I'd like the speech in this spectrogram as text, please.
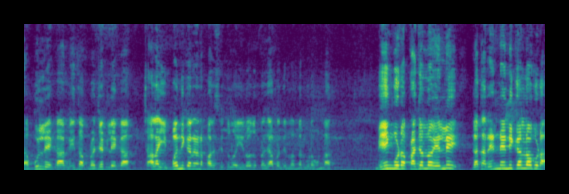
డబ్బులు లేక మిగతా బడ్జెట్ లేక చాలా ఇబ్బందికరమైన పరిస్థితుల్లో ఈరోజు ప్రజాప్రతినిధులందరూ కూడా ఉన్నారు. మేము కూడా ప్రజల్లో వెళ్ళి గత రెండు ఎన్నికల్లో కూడా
